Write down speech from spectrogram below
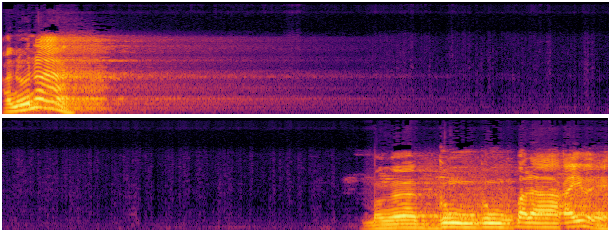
ano na, Mga gunggong pala kayo eh.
